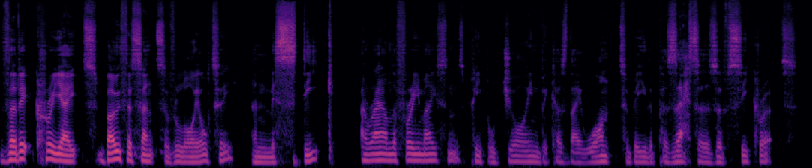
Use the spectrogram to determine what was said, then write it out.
that it creates both a sense of loyalty and mystique around the Freemasons. People join because they want to be the possessors of secrets.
